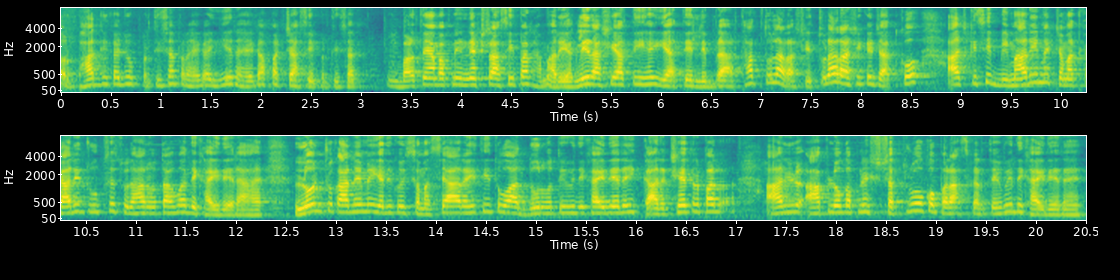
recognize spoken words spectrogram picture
और भाग्य का जो प्रतिशत रहेगा, ये रहेगा पचासी प्रतिशत। बढ़ते हैं आप अपनी नेक्स्ट राशि पर। हमारी अगली राशि आती है, ये आती है लिब्रा अर्थात तुला राशि। तुला राशि के जात को आज किसी बीमारी में चमत्कारी रूप से सुधार होता हुआ दिखाई दे रहा है। लोन चुकाने में यदि कोई समस्या आ रही थी तो आज दूर होती हुई दिखाई दे रही। कार्यक्षेत्र पर आज आप लोग अपने शत्रुओं को परास्त करते हुए दिखाई दे रहे हैं।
